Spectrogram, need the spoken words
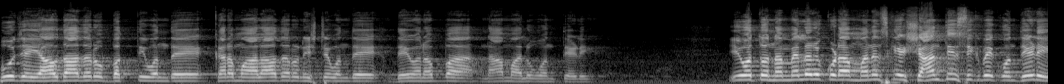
ಪೂಜೆ ಯಾವುದಾದರೂ ಭಕ್ತಿ ಒಂದೇ ಕರ್ಮ ಅಲಾದರೂ ನಿಷ್ಠೆ ಒಂದೇ, ದೇವನೊಬ್ಬ ನಾಮ ಅಲುವು ಅಂತೇಳಿ. ಇವತ್ತು ನಮ್ಮೆಲ್ಲರೂ ಕೂಡ ಮನಸ್ಸಿಗೆ ಶಾಂತಿ ಸಿಗಬೇಕು ಅಂತೇಳಿ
